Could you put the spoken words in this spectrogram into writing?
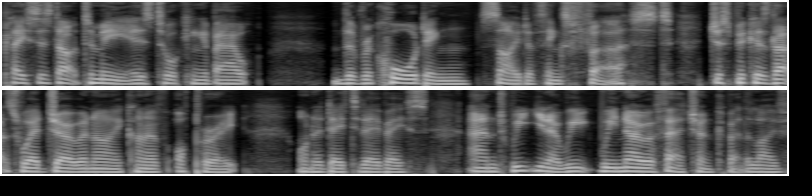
place to start to me is talking about the recording side of things first, just because that's where Joe and I kind of operate on a day to day basis, and we, you know, we we know a fair chunk about the live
